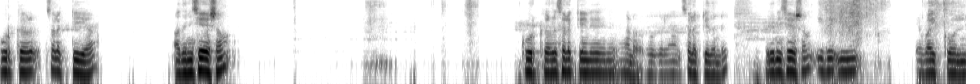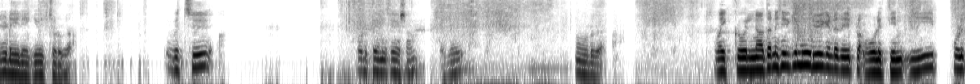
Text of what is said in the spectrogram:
കൂർക്കുകൾ സെലക്ട് ചെയ്യുക. അതിനുശേഷം കൂർക്കുകൾ സെലക്ട് ചെയ്തതിന് കണ്ടോ കൂർക്കുകൾ സെലക്ട് ചെയ്തിട്ടുണ്ട്. ഇതിനുശേഷം ഇത് ഈ വൈക്കോലിന്റെ ഇടയിലേക്ക് വെച്ച് കൊടുക്കുക. വെച്ച് കൊടുത്തതിന് ശേഷം ഇത് മൂടുക. വൈക്കോലിനകത്താണ് ശരിക്കും മൂടി വയ്ക്കേണ്ടത് ഈ പോളിത്തീൻ ഈ പോളി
